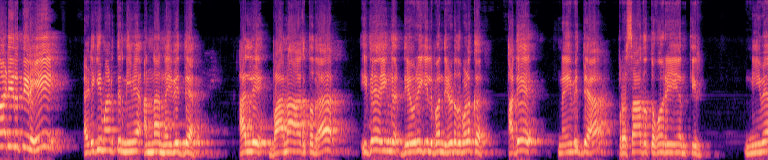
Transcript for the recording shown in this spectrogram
ಮಾಡಿ ಇರ್ತೀರಿ ಅಡಿಗೆ ಮಾಡ್ತೀರಿ, ನೀವೇ ಅನ್ನ ನೈವೇದ್ಯ. ಅಲ್ಲಿ ಬಾನ ಆಗ್ತದ, ಇದೇ ಹಿಂಗ ದೇವ್ರಿಗೆ ಇಲ್ಲಿ ಬಂದು ಹಿಡಿದ ಬಳಕ ಅದೇ ನೈವೇದ್ಯ ಪ್ರಸಾದ ತಗೋರಿ ಅಂತೀರಿ. ನೀವೇ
